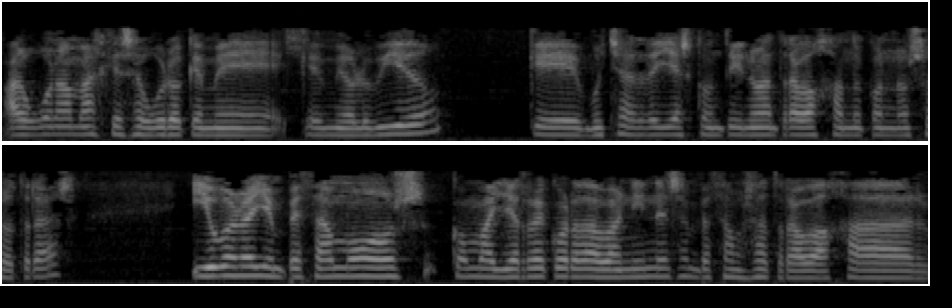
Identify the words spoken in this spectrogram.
alguna más que seguro que me, que me olvido, que muchas de ellas continúan trabajando con nosotras y bueno, y empezamos, como ayer recordaba Nines, empezamos a trabajar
